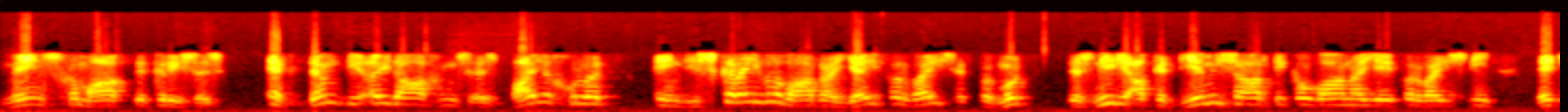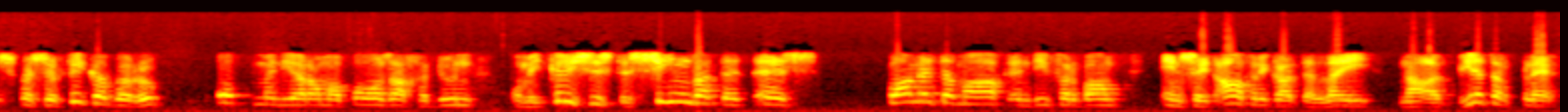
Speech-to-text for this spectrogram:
mensgemaakte krisis. Ek dink die uitdagings is baie groot en die skrywe waarna jy verwys, ek vermoed dis nie die akademiese artikel waarna jy verwys nie, het spesifieke beroep op meneer Ramaphosa gedoen om die krisis te sien wat dit is planne te maak in die verband en Suid-Afrika te lei na 'n beter plek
